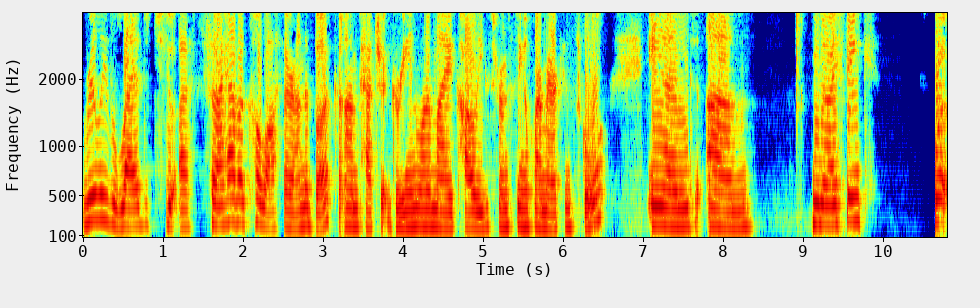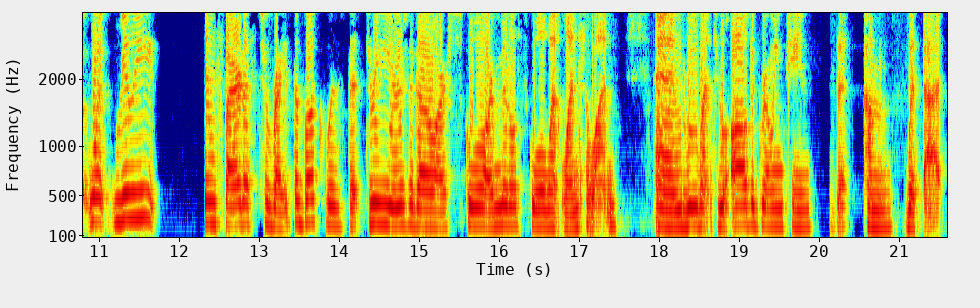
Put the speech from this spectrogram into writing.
really led to us. So I have a co-author on the book, um, Patrick Green, one of my colleagues from Singapore American School, and um, you know I think what what really inspired us to write the book was that three years ago, our school, our middle school, went one to one, and we went through all the growing pains that comes with that.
